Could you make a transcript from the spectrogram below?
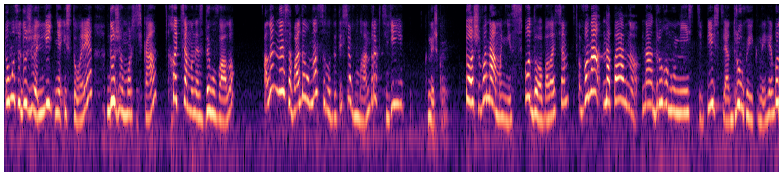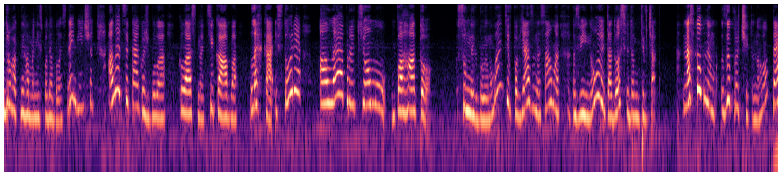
Тому це дуже літня історія, дуже морська, хоч це мене здивувало, але не завадило насолодитися в мандрах цією книжкою. Тож вона мені сподобалася. Вона, напевно, на другому місці після другої книги, бо друга книга мені сподобалась найбільше. Але це також була класна, цікава, легка історія, але при цьому багато сумних були моментів пов'язаних саме з війною та досвідом дівчат. Наступним з прочитаного це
